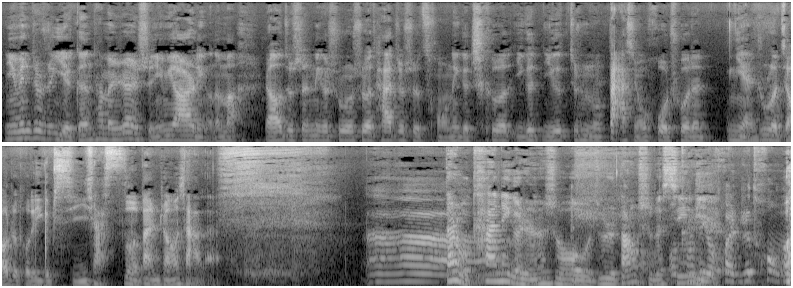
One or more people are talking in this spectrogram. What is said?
因为就是也跟他们认识，因为幺二零的嘛，然后就是那个叔叔说他就是从那个车一个一个就是那种大型货车的碾住了脚趾头的一个皮，一下撕了半张下来。啊！但是我看那个人的时候，我就是当时的心里有，幻之痛了。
